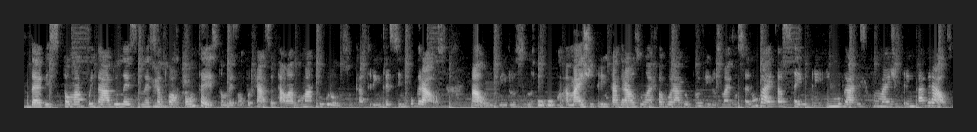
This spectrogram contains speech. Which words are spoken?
deve tomar cuidado nesse, nesse hum. atual contexto, mesmo porque ah, você está lá no Mato Grosso, tá 35 graus. Ah, o vírus, o, a mais de 30 graus não é favorável para o vírus, mas você não vai estar tá sempre em lugares com mais de 30 graus.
